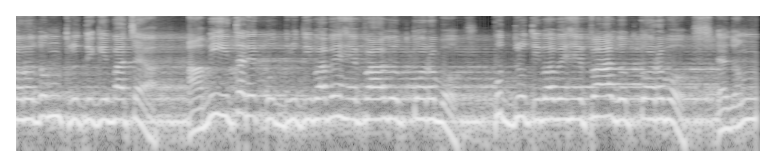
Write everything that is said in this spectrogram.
ষড়যন্ত্র থেকে বাঁচা আমি তারে কুদরতিভাবে হেফাজত করব, কুদরতিভাবে হেফাজত করব। এজন্য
